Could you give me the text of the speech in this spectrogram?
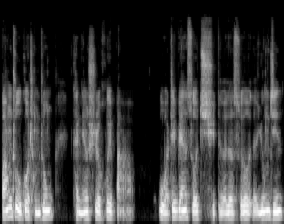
帮助过程中，肯定是会把我这边所取得的所有的佣金，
